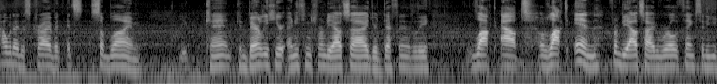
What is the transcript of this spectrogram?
how would I describe it? It's sublime. You can can barely hear anything from the outside. You're definitely locked out or locked in from the outside world thanks to the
